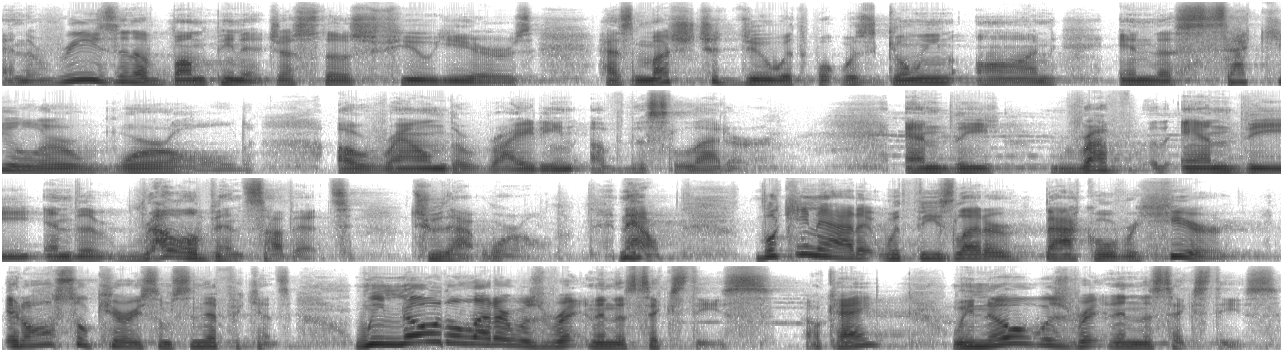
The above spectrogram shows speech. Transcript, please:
And the reason of bumping it just those few years has much to do with what was going on in the secular world around the writing of this letter and the, and the, and the relevance of it to that world. Now, looking at it with these letter back over here, it also carries some significance. We know the letter was written in the 60s, okay? We know it was written in the 60s.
